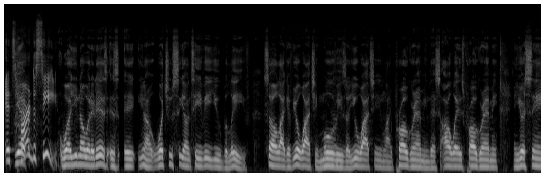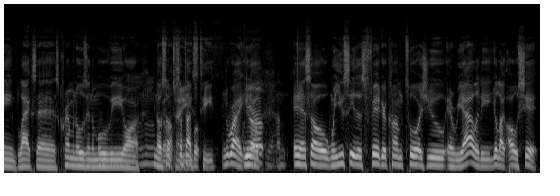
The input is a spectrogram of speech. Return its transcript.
it's Yeah. hard to see. Well, you know what it is is it, you know what you see on TV, you believe. So, like if you're watching movies or you're watching like programming that's always programming, and you're seeing blacks as criminals in the movie, or you know some some type of teeth. right, you know. Yep. And so when you see this figure come towards you in reality, you're like, oh shit,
